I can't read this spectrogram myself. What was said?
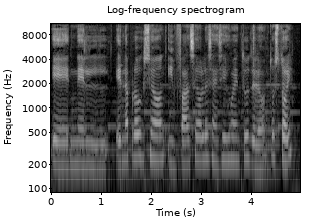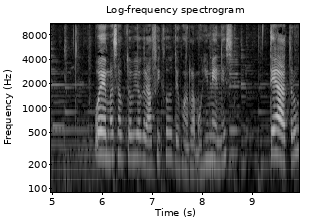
en, en la producción Infancia, Adolescencia y Juventud de León Tolstoy, poemas autobiográficos de Juan Ramón Jiménez, teatro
